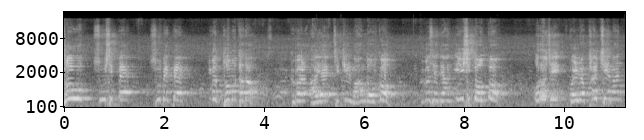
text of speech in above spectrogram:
더욱 수십 배, 수백 배 이건 더 못하다. 그걸 아예 지킬 마음도 없고 그것에 대한 인식도 없고 오로지 권력 탈취에만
